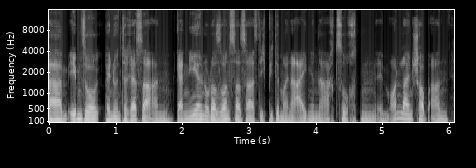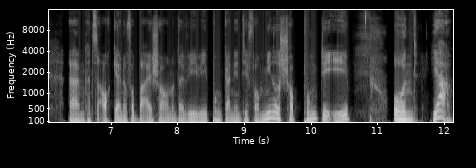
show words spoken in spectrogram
Ähm, ebenso, wenn du Interesse an Garnelen oder sonst was hast, ich biete meine eigenen Nachzuchten im Online-Shop an. Ähm, kannst du auch gerne vorbeischauen unter www.garnelentv-shop.de. Und ja,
